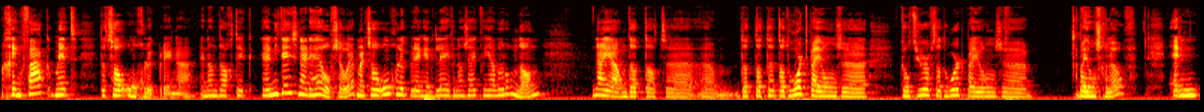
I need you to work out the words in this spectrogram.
ging vaak met, dat zal ongeluk brengen. En dan dacht ik, ja, niet eens naar de helft zo, hè, maar het zal ongeluk brengen in het leven. En dan zei ik van, ja, waarom dan? Nou ja, omdat dat, eh, ehm, dat, dat, dat, dat hoort bij onze cultuur of dat hoort bij, onze, bij ons geloof. En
